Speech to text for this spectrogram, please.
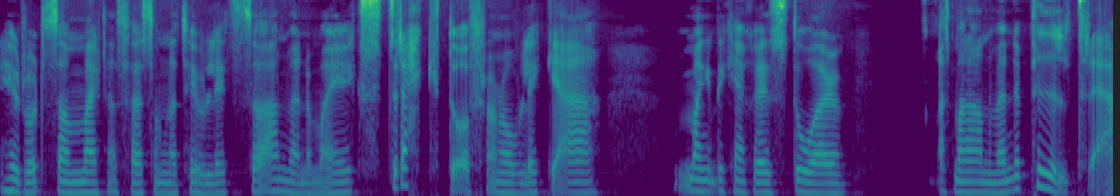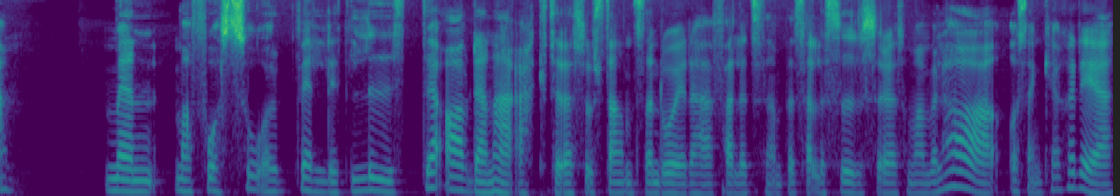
hudvård som marknadsförs som naturligt så använder man ju extrakt då från olika, man, det kanske står att man använder pilträ men man får så väldigt lite av den här aktiva substansen då i det här fallet till exempel salicylsyra som man vill ha och sen kanske det är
